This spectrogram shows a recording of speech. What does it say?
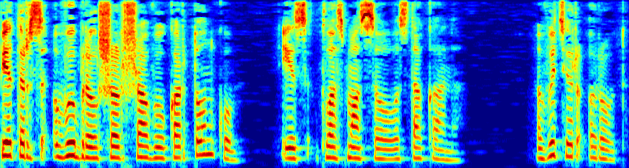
Петерс выбрал шершавую картонку из пластмассового стакана. Вытер рот.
